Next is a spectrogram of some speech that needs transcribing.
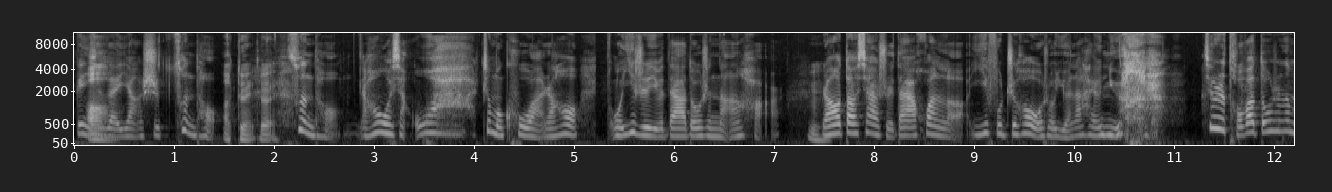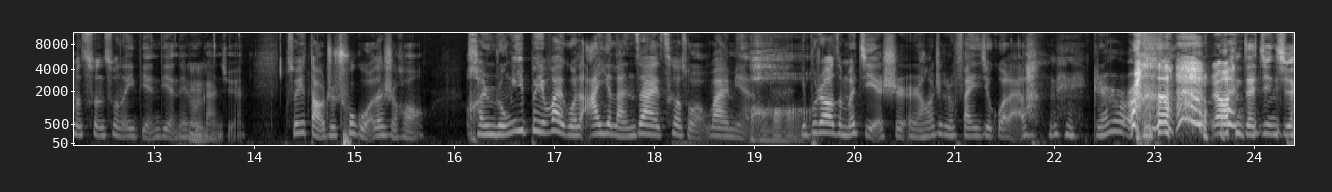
跟你现在一样、是寸头。啊，对对，寸头，然后我想哇这么酷啊，然后我一直以为大家都是男孩儿，嗯。然后到下水大家换了衣服之后，我说原来还有女孩儿，就是头发都是那么寸寸的一点点那种嗯感觉，所以导致出国的时候很容易被外国的阿姨拦在厕所外面。哦，你不知道怎么解释，然后这个时候翻译就过来了，girl，然后你再进去。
